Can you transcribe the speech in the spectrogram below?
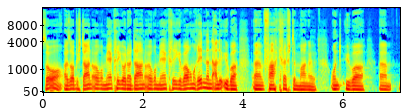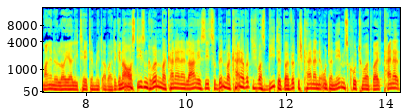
so, also ob ich da einen Euro mehr kriege oder da einen Euro mehr kriege, warum reden dann alle über äh, Fachkräftemangel und über ähm, mangelnde Loyalität der Mitarbeiter? Genau aus diesen Gründen, weil keiner in der Lage ist, sie zu binden, weil keiner wirklich was bietet, weil wirklich keiner eine Unternehmenskultur hat, weil keiner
